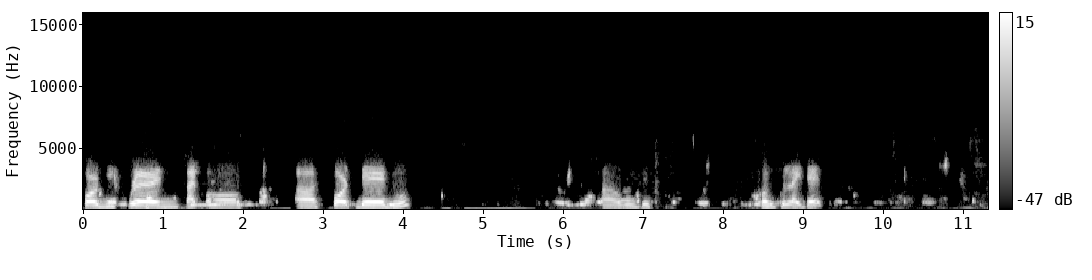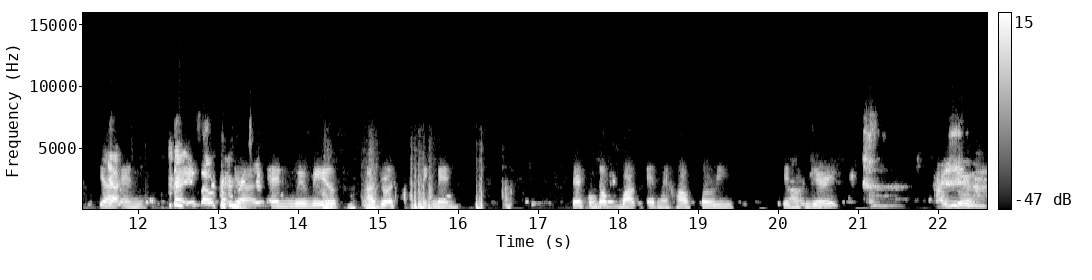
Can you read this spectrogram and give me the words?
for different type of uh, sport they do. Uh, we just conclude like that. Yeah, Yeah. and that is our yeah, and we will uh, draw a segment. There's a dog bark at my house. Sorry, can you hear it? I hear.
